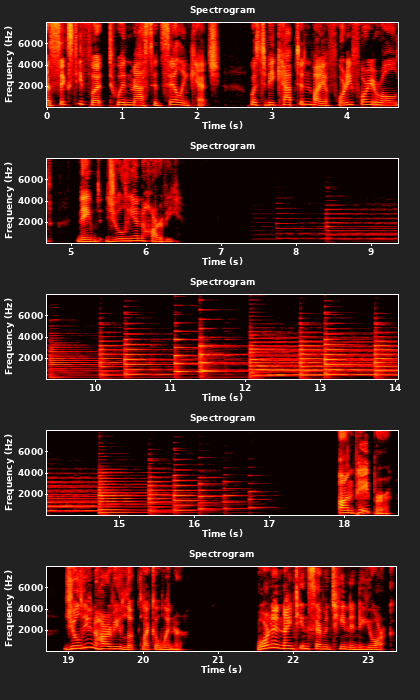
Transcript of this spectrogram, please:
a 60 foot twin masted sailing ketch, was to be captained by a 44 year old named Julian Harvey. On paper, Julian Harvey looked like a winner. Born in 1917 in New York,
